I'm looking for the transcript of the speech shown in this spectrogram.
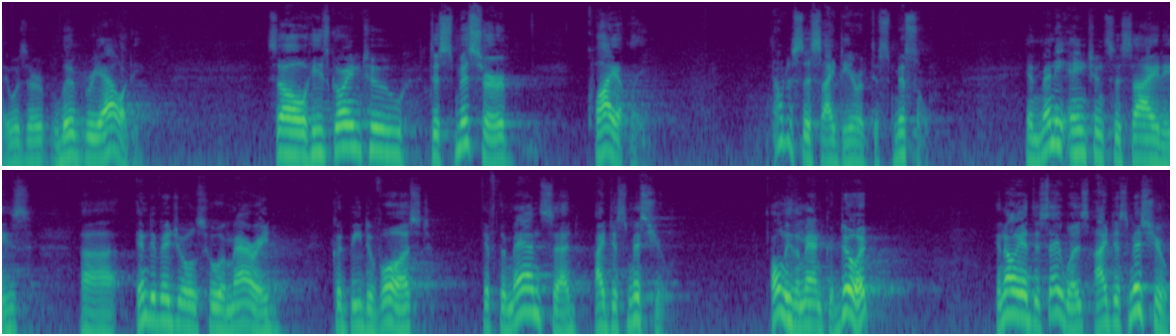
it was a lived reality. So he's going to dismiss her quietly. Notice this idea of dismissal. In many ancient societies, uh, individuals who were married could be divorced if the man said, I dismiss you. Only the man could do it. And all he had to say was, I dismiss you.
